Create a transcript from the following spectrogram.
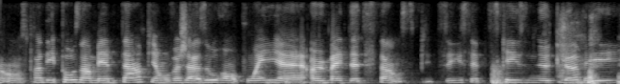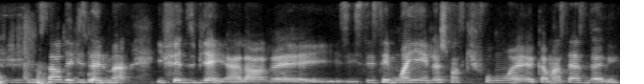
on se prend des pauses en même temps, puis on va jaser au rond-point à un mètre de distance. Puis, tu sais, ces petits 15 minutes-là, ben, il nous sort de l'isolement. Il fait du bien. Alors, ces moyens-là, je pense qu'il faut commencer à se donner.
